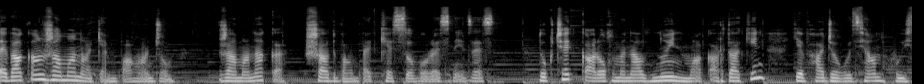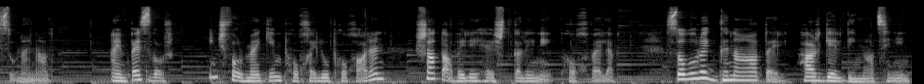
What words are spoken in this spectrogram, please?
տևական ժամանակ են պահանջում։ Ժամանակը շատ բան պետք է սովորեցնի ձեզ։ Դուք չեք կարող մնալ նույն մակարդակին եւ հաջողության հույս ունենալ։ Այնպես որ ինչ որ մեկին փոխելու փոխարեն շատ ավելի հեշտ կլինի փոխվելը։ Սովորեք գնահատել, հարգել դիմացինին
